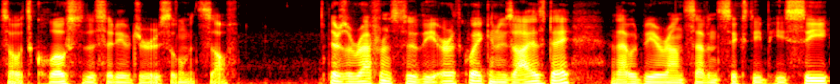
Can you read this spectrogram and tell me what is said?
so it's close to the city of Jerusalem itself. There's a reference to the earthquake in Uzziah's day, that would be around 760 BC.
